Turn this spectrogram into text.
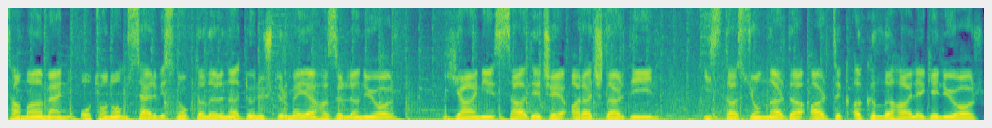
tamamen otonom servis noktalarına dönüştürmeye hazırlanıyor. Yani sadece araçlar değil, istasyonlar da artık akıllı hale geliyor.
